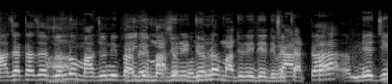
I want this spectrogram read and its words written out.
মাজা টাজার জন্য মাজুনি পাবেন মাজুনির জন্য মাজুনি দিয়ে দিবেন চারটা ম্যাজিক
